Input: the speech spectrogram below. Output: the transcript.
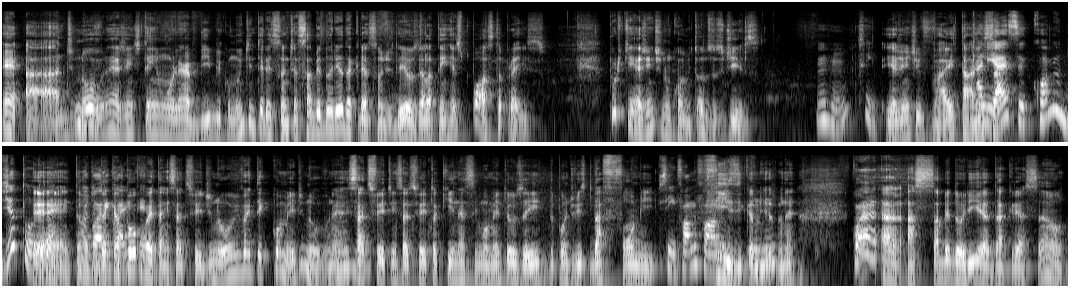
É, a, de novo, né, a gente tem um olhar bíblico muito interessante. A sabedoria da criação de Deus, ela tem resposta para isso. Porque a gente não come todos os dias? Uhum, sim. E a gente vai estar. Tá Aliás, você come o dia todo. É, né? então, Agora daqui a pouco vai estar tá insatisfeito de novo e vai ter que comer de novo, né? Uhum. Insatisfeito, insatisfeito aqui nesse momento eu usei do ponto de vista da fome. Sim, fome, fome. Física uhum. mesmo, né? Qual é a, a, sabedoria da criação?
